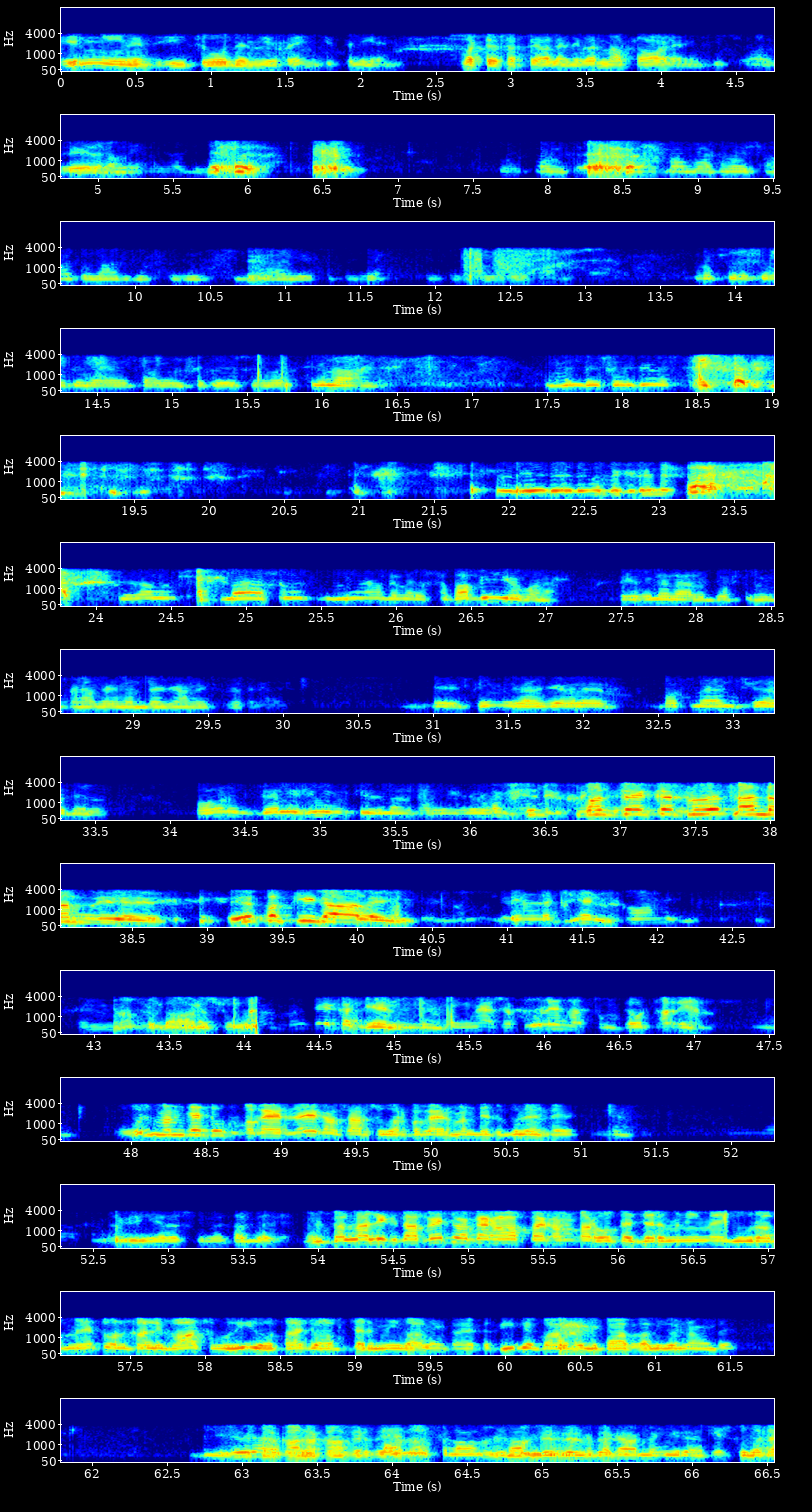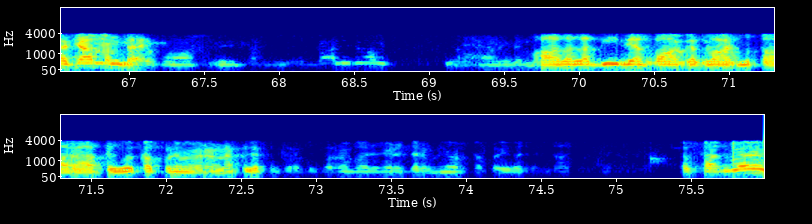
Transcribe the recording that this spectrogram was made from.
ہرنی میں دھی چودن یہ بھائی کتنی ہیں۔ وٹے سٹے والے نہیں ورنہ پاڑ ہیں انگریز سبب ہی ہو بنا بندے کٹو ٹھنڈ آدھی ہے۔ یہ پکی گال ہے۔ کڈھن نہ خدا رسول۔ منجے کڈھن میں سکولے نہ تم جو ٹھرین وہ منجے تو بغیر رہے گا سر سور بغیر منجے تو بلیں دے۔ اللہ لکھتا پہ تو اگر آپ پیغمبر ہوتے جرمنی میں یورپ میں تو ان کا لباس وہی ہوتا جو اب جرمنی والوں کا ہے۔ تو دیجیے کے لباس والے نہ ہوتے کالا کافر دے۔ اس کو بتا کیا منتا ہے؟ بعد اللہ بیوی پاک ازواج متارات ہوئے کپڑے میں نہ کفر کفر میں جرمنی اور کوئی وجہ سانوے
